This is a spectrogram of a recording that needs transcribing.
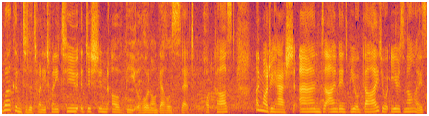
Welcome to the 2022 edition of the Roland Garros Set podcast. I'm Marjorie Hache and I'm going to be your guide, your ears and eyes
